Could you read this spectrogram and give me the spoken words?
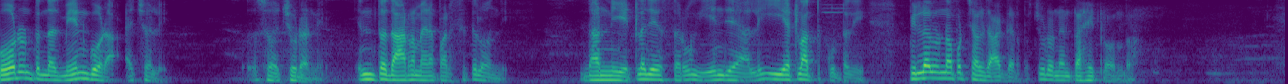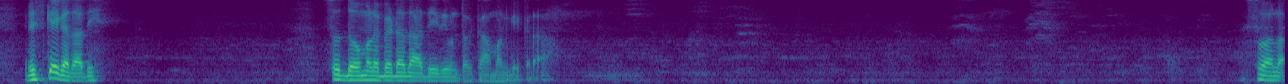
గోడ ఉంటుందో అది మెయిన్ గోడ యాక్చువల్లీ సో చూడండి ఇంత దారుణమైన పరిస్థితిలో ఉంది. దాన్ని ఎట్లా చేస్తారు ఏం చేయాలి ఎట్లా అతుక్కుంటుంది? పిల్లలు ఉన్నప్పుడు చాలా జాగ్రత్త. చూడండి ఎంత హైట్లో ఉందో. రిస్కే కదా అది. సో దోమల బెడ్ అది అది ఇది ఉంటుంది కామన్గా ఇక్కడ. సో అలా.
